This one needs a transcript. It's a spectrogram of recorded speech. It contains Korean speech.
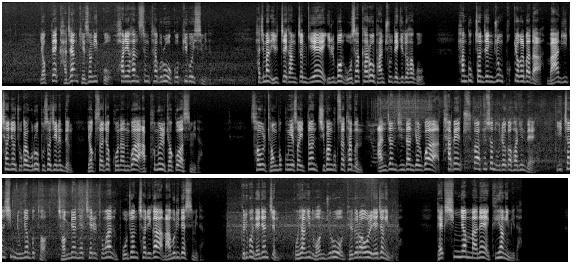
역대 가장 개성 있고 화려한 승탑으로 꼽히고 있습니다. 하지만 일제 강점기에 일본 오사카로 반출되기도 하고 한국 전쟁 중 폭격을 받아 12,000여 조각으로 부서지는 등 역사적 고난과 아픔을 겪어왔습니다. 서울 경복궁에 서 있던 지광국사탑은 안전 진단 결과 탑의 추가 훼손 우려가 확인돼 2016년부터 전면 해체를 통한 보존 처리가 마무리됐습니다. 그리고 내년쯤 고향인 원주로 되돌아올 예정입니다. 110년 만의 귀향입니다.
